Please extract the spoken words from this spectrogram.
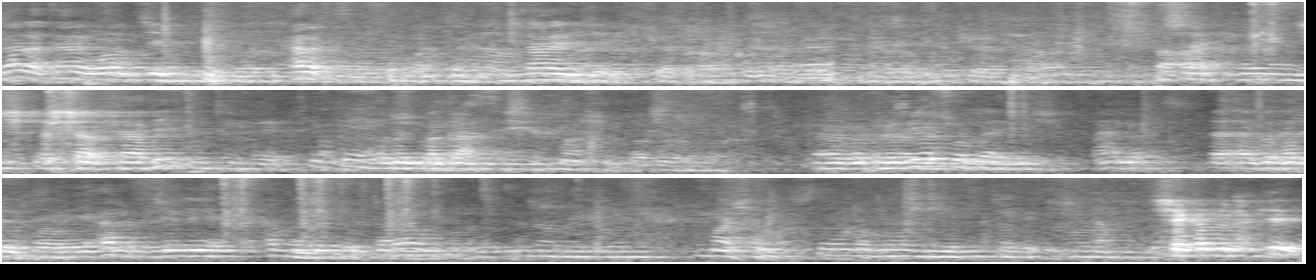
لا لا تعال والله جيب. حرك تعال نجي الشافي شافي؟ من مدرسة الشيخ ماشي. بكالوريوس ولا إيش؟ بكالوريوس يعرف اللي حفظ الدكتوراه ما شاء الله. الشيخ عبد الحكيم.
